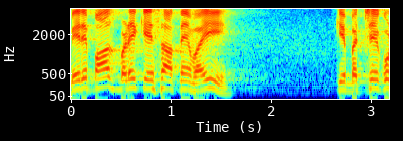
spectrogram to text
میرے پاس بڑے کیس آتے ہیں بھائی کہ بچے کو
